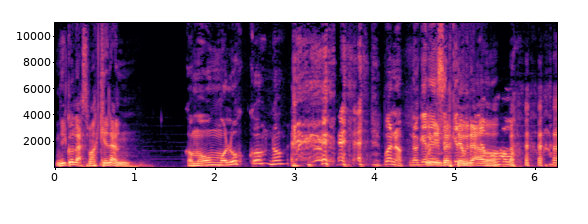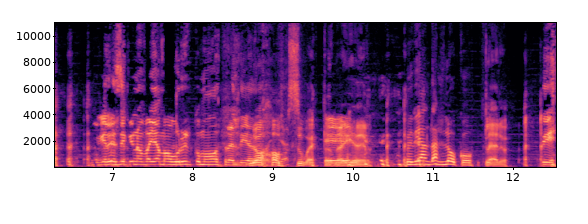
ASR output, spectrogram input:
Nicolás Masquerán. Como un molusco, ¿no? bueno, no quiere, Un decir que nos vayamos a- no quiere decir que nos vayamos a aburrir como ostra el día de No, hoy. ¿ya? por supuesto, Eh, no hay que ver. Hoy día andas loco. Claro. Sí.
